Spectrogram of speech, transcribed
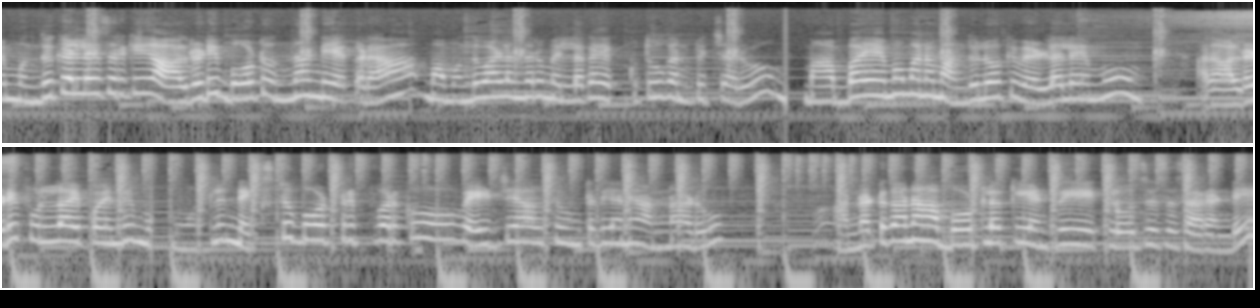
మేము ముందుకు వెళ్ళేసరికి ఆల్రెడీ బోట్ ఉందండి అక్కడ. మా ముందు వాళ్ళందరూ మెల్లగా ఎక్కుతూ కనిపించారు. మా అబ్బాయి ఏమో మనం అందులోకి వెళ్ళలేము. అది ఆల్రెడీ ఫుల్ అయిపోయింది. మోస్ట్లీ నెక్స్ట్ బోట్ ట్రిప్ వరకు వెయిట్ చేయాల్సి ఉంటుంది అని అన్నాడు. అన్నట్టుగానే ఆ బోట్లోకి ఎంట్రీ క్లోజ్ చేసేసారండి.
